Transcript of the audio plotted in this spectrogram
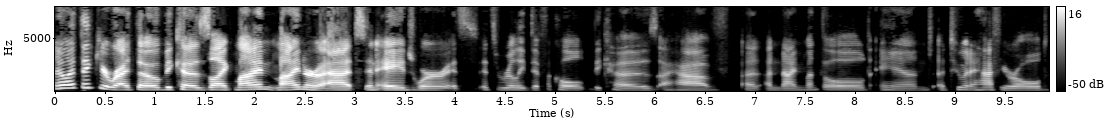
no, I think you're right though, because like mine, mine are at an age where it's it's really difficult because I have a, a nine month old and a two and a half year old,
